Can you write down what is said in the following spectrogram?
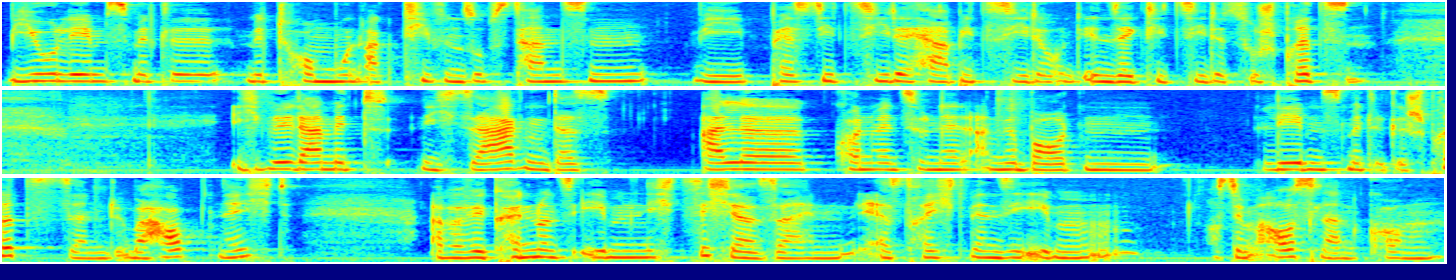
Bio-Lebensmittel mit hormonaktiven Substanzen wie Pestizide, Herbizide und Insektizide zu spritzen. Ich will damit nicht sagen, dass alle konventionell angebauten Lebensmittel gespritzt sind, überhaupt nicht. Aber wir können uns eben nicht sicher sein, erst recht, wenn sie eben aus dem Ausland kommen.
